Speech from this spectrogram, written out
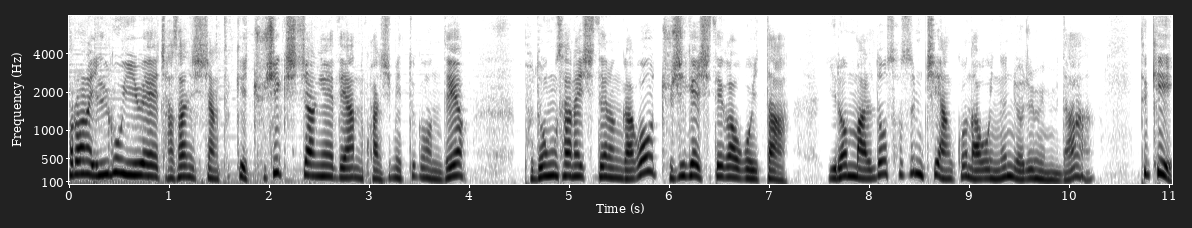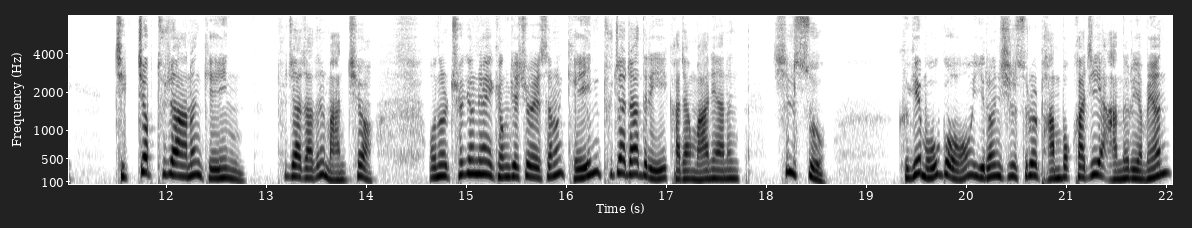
코로나 19 이외의 자산 시장, 특히 주식 시장에 대한 관심이 뜨거운데요. 부동산의 시대는 가고 주식의 시대가 오고 있다. 이런 말도 서슴치 않고 나오고 있는 요즘입니다. 특히 직접 투자하는 개인 투자자들 많죠. 오늘 최경련의 경제쇼에서는 개인 투자자들이 가장 많이 하는 실수, 그게 뭐고 이런 실수를 반복하지 않으려면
